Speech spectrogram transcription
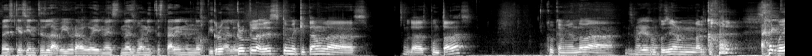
Pues es que sientes la vibra, güey. No es, no es bonito estar en un hospital, Creo, creo que la vez que me quitaron las, las puntadas, creo que me andaba. Me Desmayado. pusieron alcohol. Ay, Güey,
